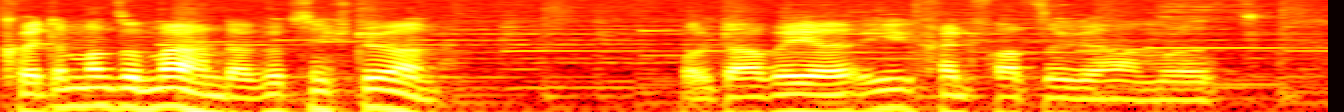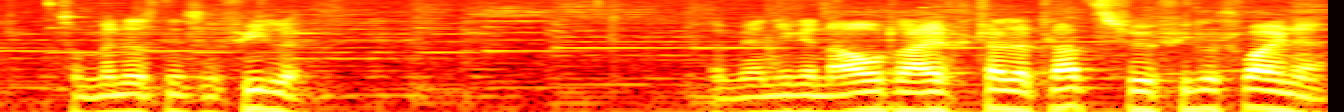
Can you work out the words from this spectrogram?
Könnte man so machen, da wird es nicht stören. Weil da wir ja eh kein Fahrzeug haben. Oder zumindest nicht so viele. Dann wären hier genau drei Stelle Platz für viele Schweine.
